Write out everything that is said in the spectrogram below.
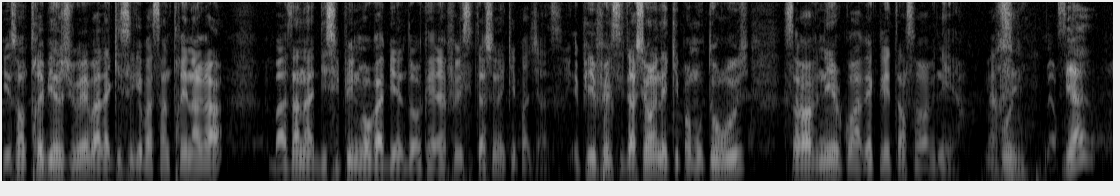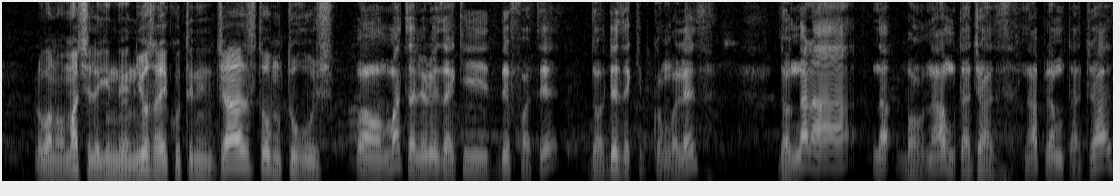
Ils ont très bien joué balakisi ke basentraînaka baza na discipline moko bien. Donc eh, félicitations équipe à jazz. Et puis félicitations une équipe à motu rouge. Ça va venir quoi. Avec le temps ça va venir. Merci. merci. Bien. Le bon match, a une Yo, ça côté ni Jazz, to tout rouge. bon match ya lelo ezalaki deux fois te donc deux équipes congolaises donc nga na, na bon jazz moto ya jazz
